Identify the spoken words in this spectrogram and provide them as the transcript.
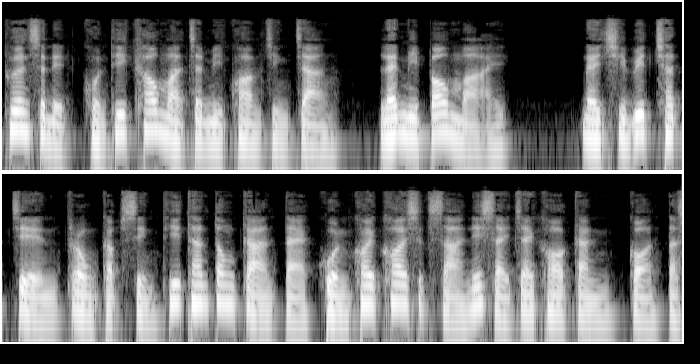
เพื่อนสนิทคนที่เข้ามาจะมีความจริงจัง และมีเป้าหมาย ในชีวิตชัดเจนตรงกับสิ่งที่ท่านต้องการแต่ควรค่อยๆศึกษานิสัยใจคอกัน ก่อนตัด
